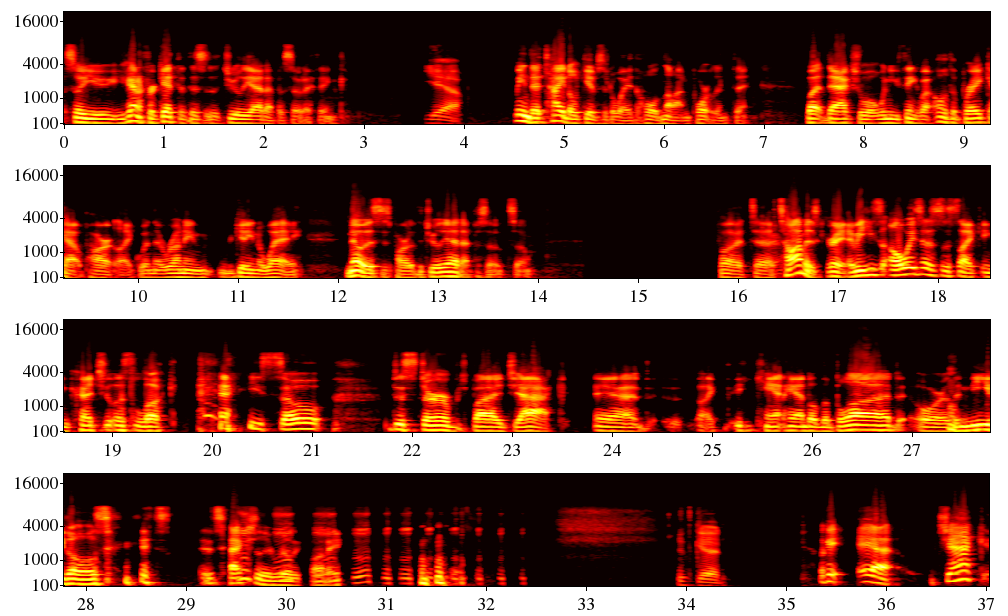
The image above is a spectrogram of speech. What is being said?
So you you kind of forget that this is a Juliet episode, I think. Yeah. I mean, the title gives it away, the whole not in Portland thing. But the actual, when you think about, oh, the breakout part, like when they're running, getting away, no, this is part of the Juliet episode. So, but uh. Tom is great. I mean, he's always has this like incredulous look. he's so disturbed by Jack, and like he can't handle the blood or the needles. it's it's actually really funny. It's good. Okay, yeah, Jack.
